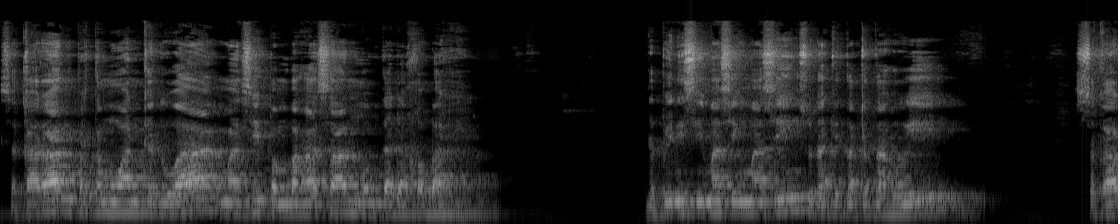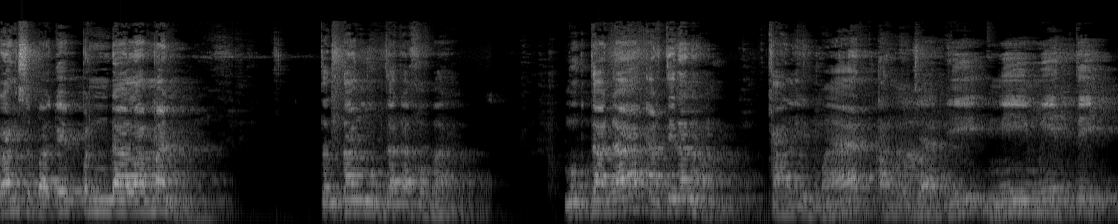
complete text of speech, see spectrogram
Sekarang pertemuan kedua masih pembahasan mubtada khobar. Definisi masing-masing sudah kita ketahui sekarang sebagai pendalaman tentang mubtada khobar. Mubtada artinya kalimat anu jadi mimiti.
